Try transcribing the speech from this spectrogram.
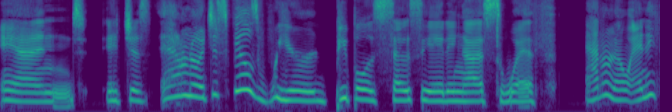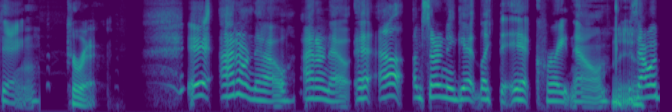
And it just, I don't know, it just feels weird. People associating us with, I don't know, anything. Correct. It, I don't know. I don't know. It, uh, I'm starting to get like the ick right now. Yeah. Is that what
